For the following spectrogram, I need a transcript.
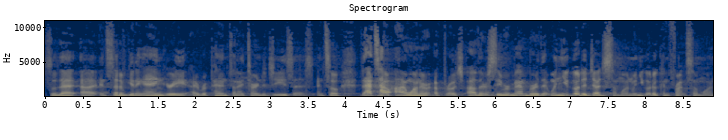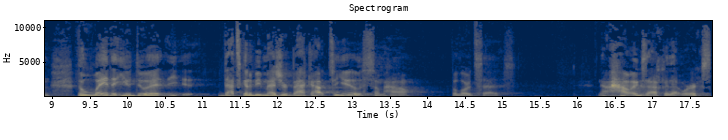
So that uh, instead of getting angry, I repent and I turn to Jesus. And so that's how I want to approach others. See, remember that when you go to judge someone, when you go to confront someone, the way that you do it, that's going to be measured back out to you somehow, the Lord says. Now, how exactly that works,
